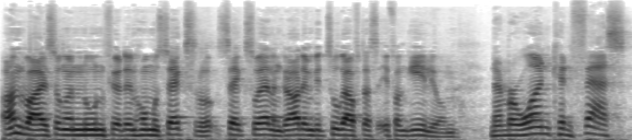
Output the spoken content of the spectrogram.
Anweisungen nun für den Homosexuellen, gerade in Bezug auf das Evangelium. Number one, confess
